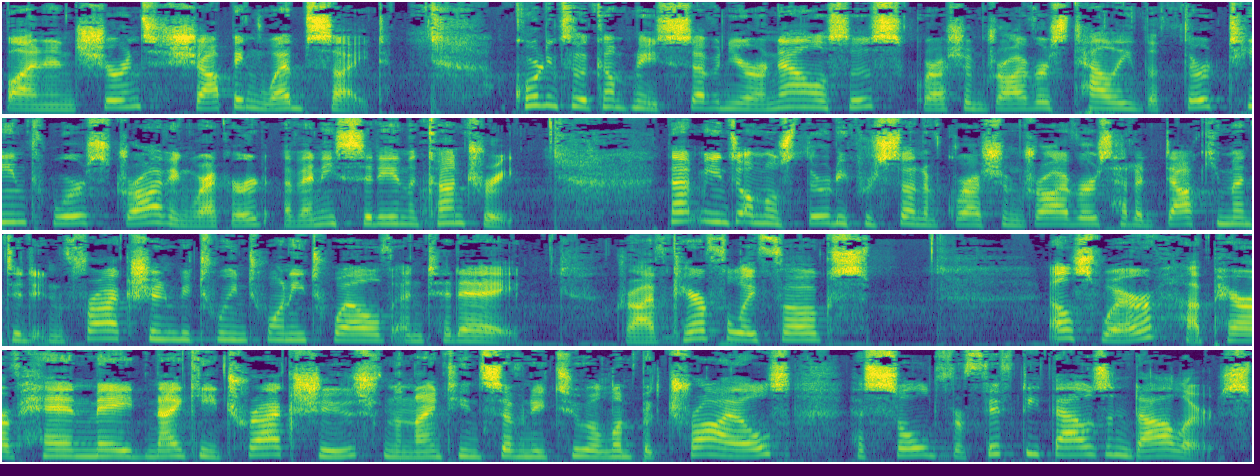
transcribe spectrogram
by an insurance shopping website. According to the company's seven year analysis, Gresham drivers tallied the 13th worst driving record of any city in the country. That means almost 30% of Gresham drivers had a documented infraction between 2012 and today. Drive carefully, folks. Elsewhere, a pair of handmade Nike track shoes from the 1972 Olympic trials has sold for $50,000.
